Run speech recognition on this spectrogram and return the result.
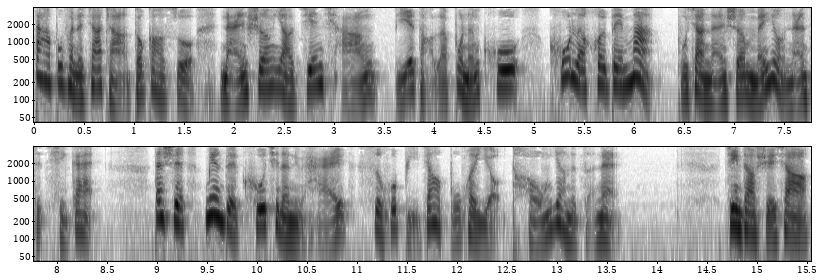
大部分的家长都告诉男生要坚强，跌倒了不能哭，哭了会被骂，不像男生没有男子气概。但是面对哭泣的女孩，似乎比较不会有同样的责难。进到学校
